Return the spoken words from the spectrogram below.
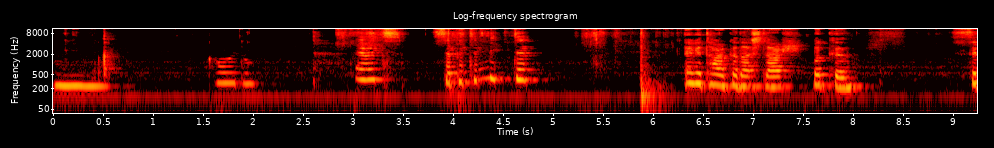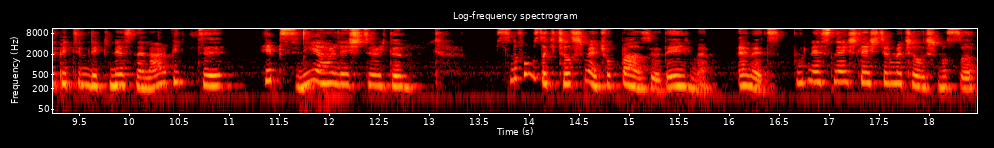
Hmm, koydum. Evet, sepetim bitti. Evet arkadaşlar, bakın. Sepetimdeki nesneler bitti. Hepsini yerleştirdim. Sınıfımızdaki çalışmaya çok benziyor değil mi? Evet, bu nesne eşleştirme çalışması.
